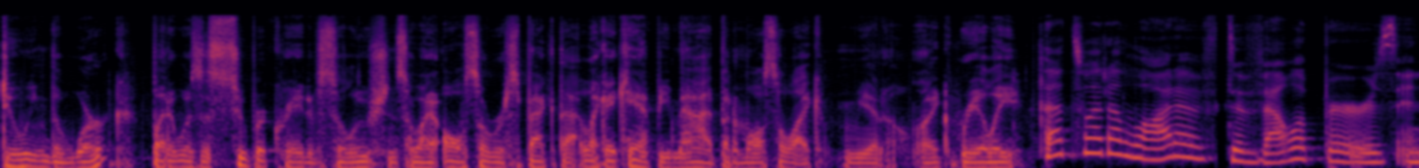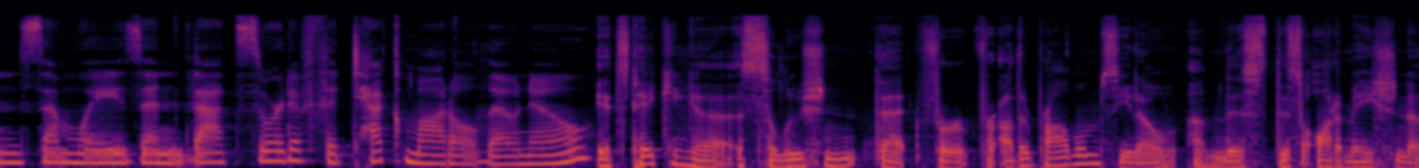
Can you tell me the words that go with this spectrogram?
doing the work, but it was a super creative solution. So I also respect that. Like I can't be mad, but I'm also like, you know, like really. That's what a lot of developers in some ways, and that's sort of the tech model though, no? It's taking a solution that for, for other problems, you know, um, this, this automation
